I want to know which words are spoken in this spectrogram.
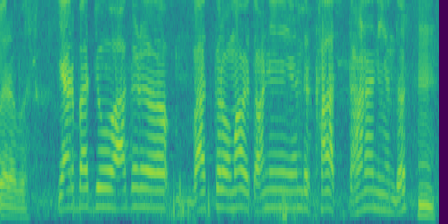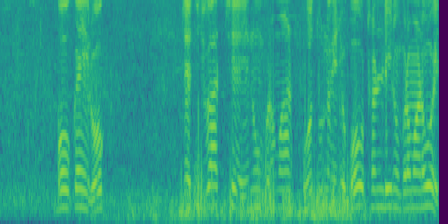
બરાબર. ત્યારબાદ જો આગળ વાત કરવામાં આવે તો આની અંદર ખાસ ધાણાની અંદર બહુ કંઈ રોગ જે જીવાત છે એનું પ્રમાણ હોતું નથી. જો બહુ ઠંડીનું પ્રમાણ હોય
